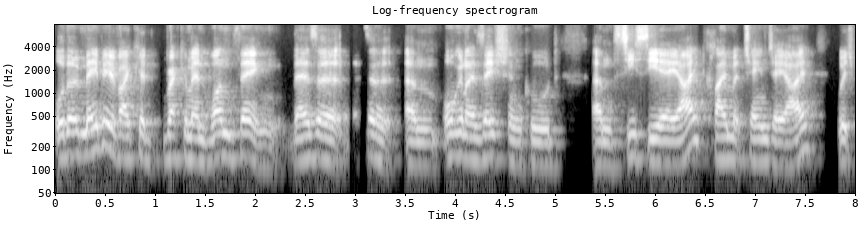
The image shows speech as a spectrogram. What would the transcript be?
Although maybe if I could recommend one thing, there's a, there's a um, organization called um, CCAI, Climate Change AI, which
